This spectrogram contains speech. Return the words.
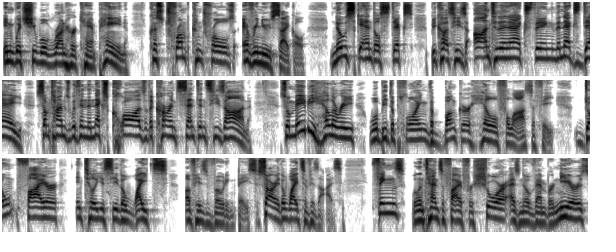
in which she will run her campaign because Trump controls every news cycle. No scandal sticks because he's on to the next thing the next day, sometimes within the next clause of the current sentence he's on. So maybe Hillary will be deploying the Bunker Hill philosophy. Don't fire until you see the whites of his voting base. Sorry, the whites of his eyes. Things will intensify for sure as November nears.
